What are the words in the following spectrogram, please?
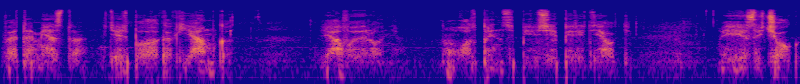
в это место, здесь была как ямка. Я выровнял. Ну вот, в принципе, все переделки. И язычок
